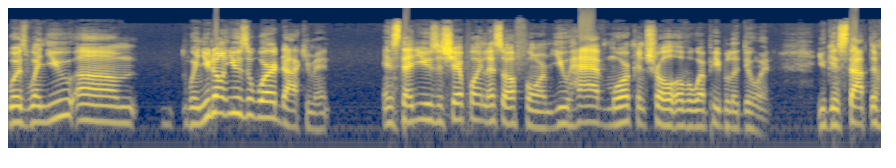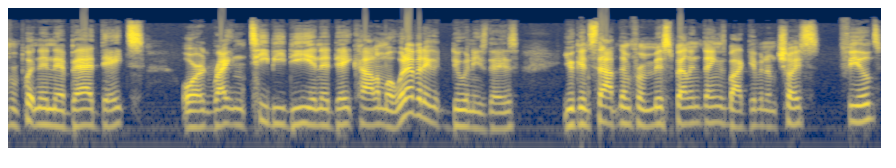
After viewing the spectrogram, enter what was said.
was when you um when you don't use a Word document, instead you use a SharePoint list off form, you have more control over what people are doing. You can stop them from putting in their bad dates or writing TBD in their date column or whatever they're doing these days. You can stop them from misspelling things by giving them choice fields.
